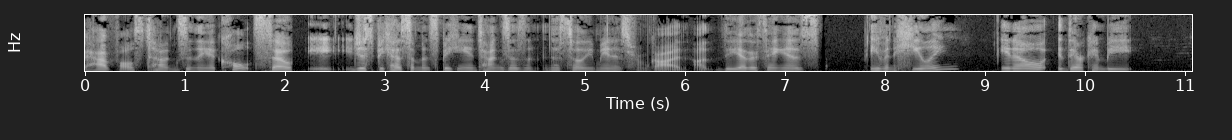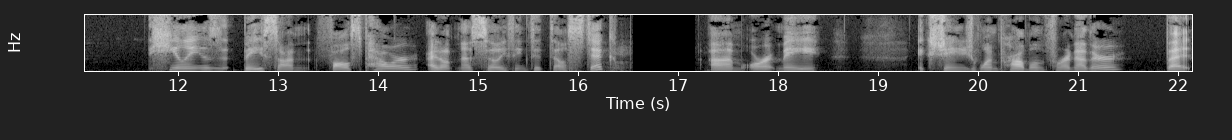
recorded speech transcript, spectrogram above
have false tongues in the occult. So just because someone's speaking in tongues doesn't necessarily mean it's from God. Uh, the other thing is even healing you know, there can be healings based on false power. I don't necessarily think that they'll stick, um, or it may exchange one problem for another, but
